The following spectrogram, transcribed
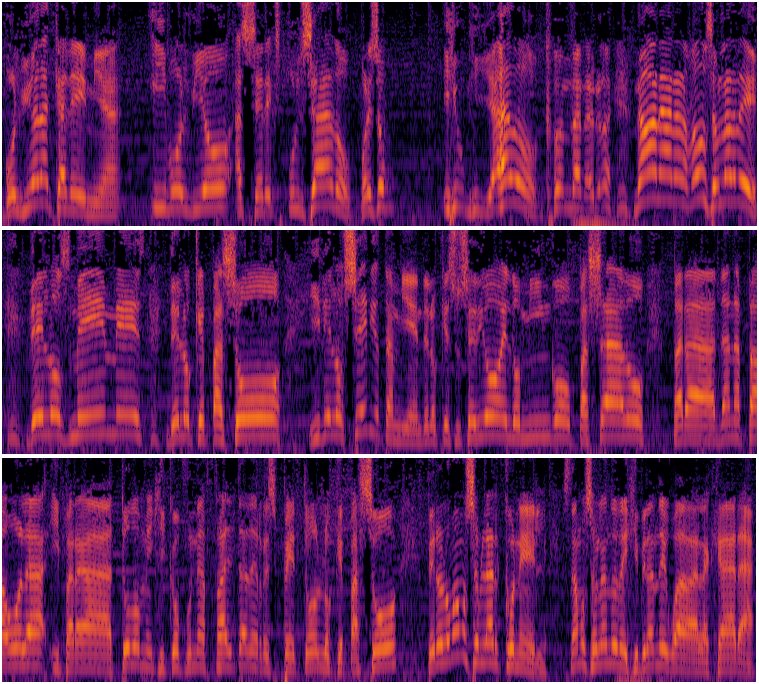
volvió a la academia y volvió a ser expulsado. Por eso y humillado con Dana. No, no, no, vamos a hablar de, de los memes, de lo que pasó y de lo serio también, de lo que sucedió el domingo pasado para Dana Paola y para todo México. Fue una falta de respeto lo que pasó, pero lo vamos a hablar con él. Estamos hablando de Gibran de Guadalajara.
